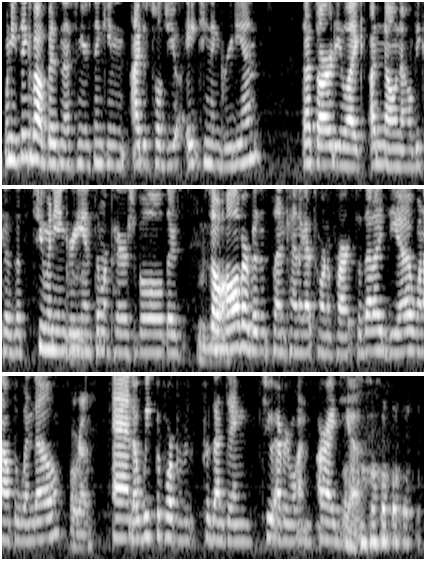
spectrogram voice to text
when you think about business and you're thinking, I just told you 18 ingredients, that's already like a no no because that's too many ingredients. Some are perishable. There's Mm-hmm. so all of our business plan kind of got torn apart. So that idea went out the window. Okay. And a week before pre- presenting to everyone our idea,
